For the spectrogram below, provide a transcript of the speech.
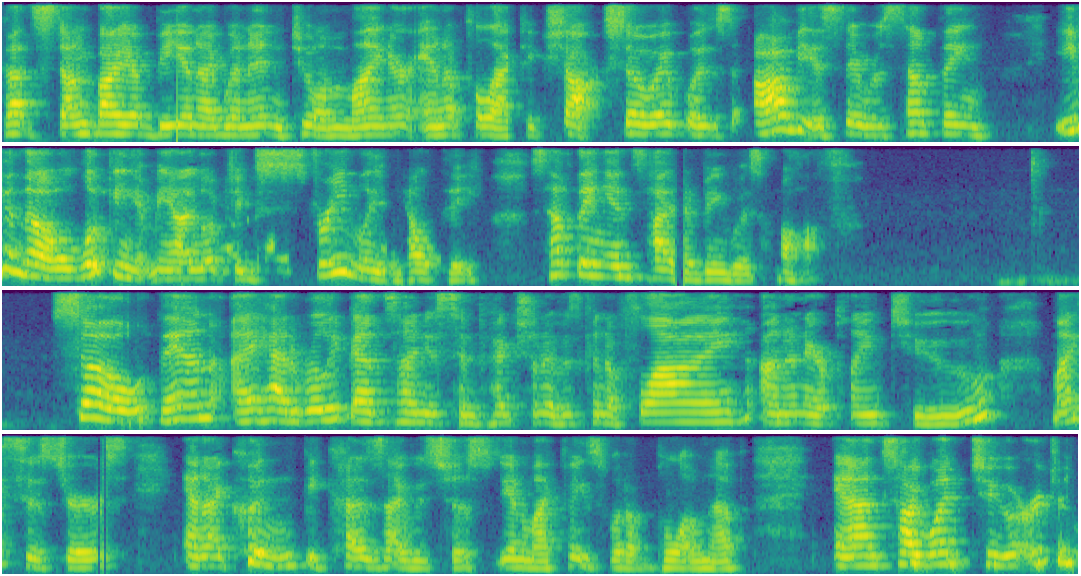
got stung by a bee and I went into a minor anaphylactic shock. So it was obvious there was something, even though looking at me, I looked extremely healthy, something inside of me was off. So then I had a really bad sinus infection. I was going to fly on an airplane to my sister's, and I couldn't because I was just, you know, my face would have blown up. And so I went to urgent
